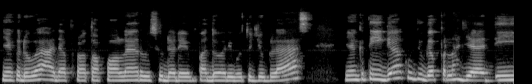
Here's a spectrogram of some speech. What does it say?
yang kedua ada protokoler Wisuda D4 2017, yang ketiga aku juga pernah jadi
